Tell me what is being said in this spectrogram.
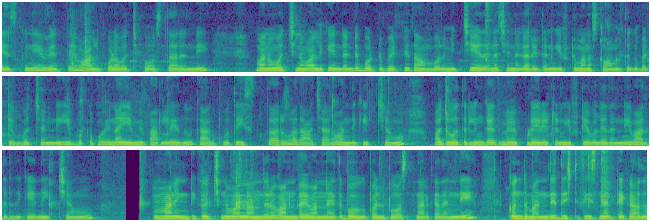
చేసుకుని వెళ్తే వాళ్ళు కూడా వచ్చి పోస్తారండి. మనం వచ్చిన వాళ్ళకి ఏంటంటే బొట్టు పెట్టి తాంబూలం ఇచ్చి ఏదైనా చిన్నగా రిటర్న్ గిఫ్ట్ మన స్తోమతకు బట్టి ఇవ్వచ్చండి. ఇవ్వకపోయినా ఏమీ పర్లేదు. కాకపోతే ఇస్తారు. అది ఆచారం. అందుకే ఇచ్చాము. మా జ్యోతిర్లింగ్ అయితే మేము ఎప్పుడూ రిటర్న్ గిఫ్ట్ ఇవ్వలేదండి. మా అద్దరికి అయితే ఇచ్చాము. మన ఇంటికి వచ్చిన వాళ్ళందరూ వన్ బై వన్ అయితే భోగిపళ్ళు పోస్తున్నారు కదండి. కొంతమంది దిష్టి తీసినట్టే కాదు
